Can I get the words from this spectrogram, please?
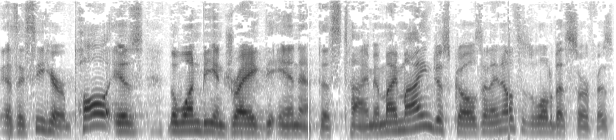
as I see here, Paul is the one being dragged in at this time. And my mind just goes, and I know this is a little bit surface,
